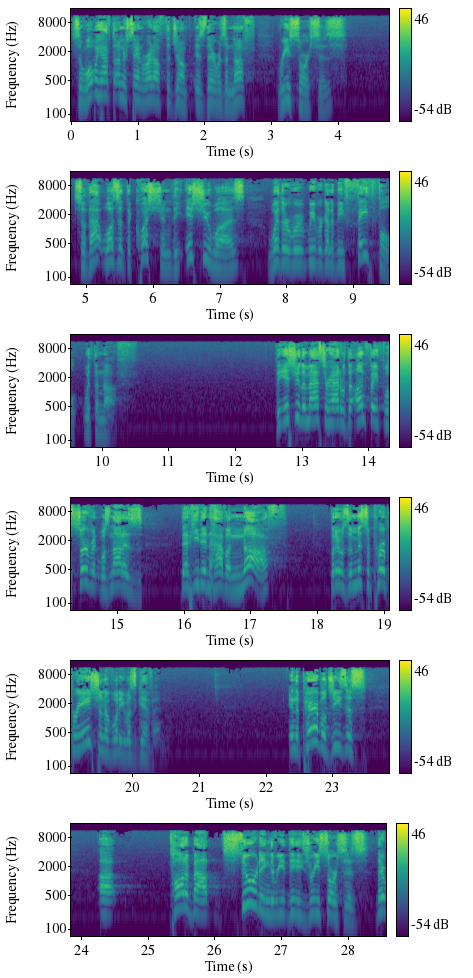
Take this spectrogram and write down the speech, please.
So, what we have to understand right off the jump is there was enough resources. So, that wasn't the question. The issue was whether we were going to be faithful with enough. The issue the master had with the unfaithful servant was not as that he didn't have enough, but it was a misappropriation of what he was given. In the parable, Jesus uh, taught about stewarding the, these resources. There,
